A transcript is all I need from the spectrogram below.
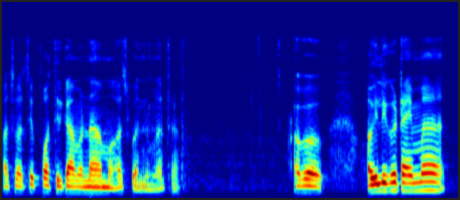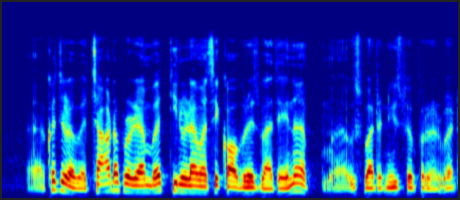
अथवा चाहिँ पत्रिकामा नाम आओस् भन्ने मात्र। अब अहिलेको टाइममा कतिवटा भयो? चारवटा प्रोग्राम भयो तिनवटामा चाहिँ कभरेज भएको थियो होइन? उसबाट न्युज पेपरहरूबाट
